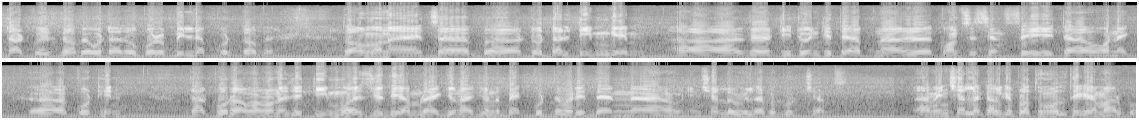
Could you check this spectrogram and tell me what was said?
স্টার্ট করে দিতে হবে, ওটার উপর বিল্ড আপ করতে হবে। তো আমার মনে হয় ইটস টোটাল টিম গেম আর টি টোয়েন্টিতে আপনার কনসিস্টেন্সিটা অনেক কঠিন। তারপর আমার মনে হয় যে টিম ওয়াইজ যদি আমরা একজন একজনে ব্যাক করতে পারি দেন ইনশাল্লাহ will have a good chance আমি ইনশাল্লাহ কালকে প্রথম বল থেকে মারবো।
